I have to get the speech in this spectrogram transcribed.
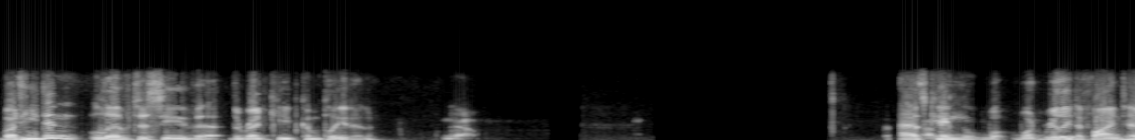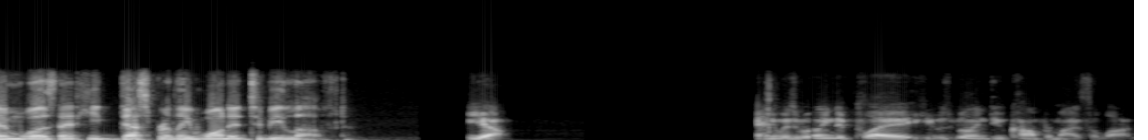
But he didn't live to see the, the Red Keep completed. No. As I king, wh- what really defined him was that he desperately wanted to be loved. Yeah. And he was willing to play. He was willing to compromise a lot.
